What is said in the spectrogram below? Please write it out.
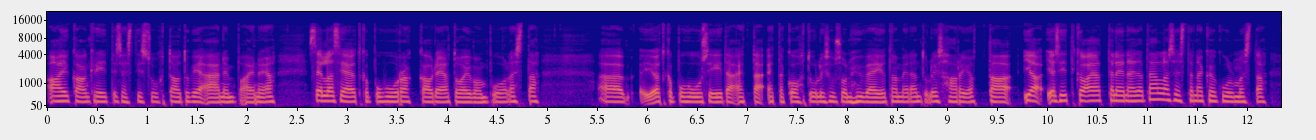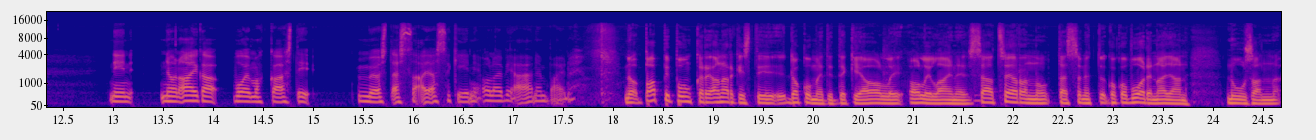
aikaan kriittisesti suhtautuvia äänenpainoja. Sellaisia, jotka puhuu rakkauden ja toivon puolesta, jotka puhuu siitä, että, että kohtuullisuus on hyvä, jota meidän tulisi harjoittaa. Ja, ja sitten kun ajattelee näitä tällaisesta näkökulmasta, niin ne on aika voimakkaasti myös tässä ajassa kiinni olevia äänenpainoja. No pappipunkkari, anarkisti, dokumentintekijä Olli, Olli Laine, sä oot seurannut tässä nyt koko vuoden ajan Nuusan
